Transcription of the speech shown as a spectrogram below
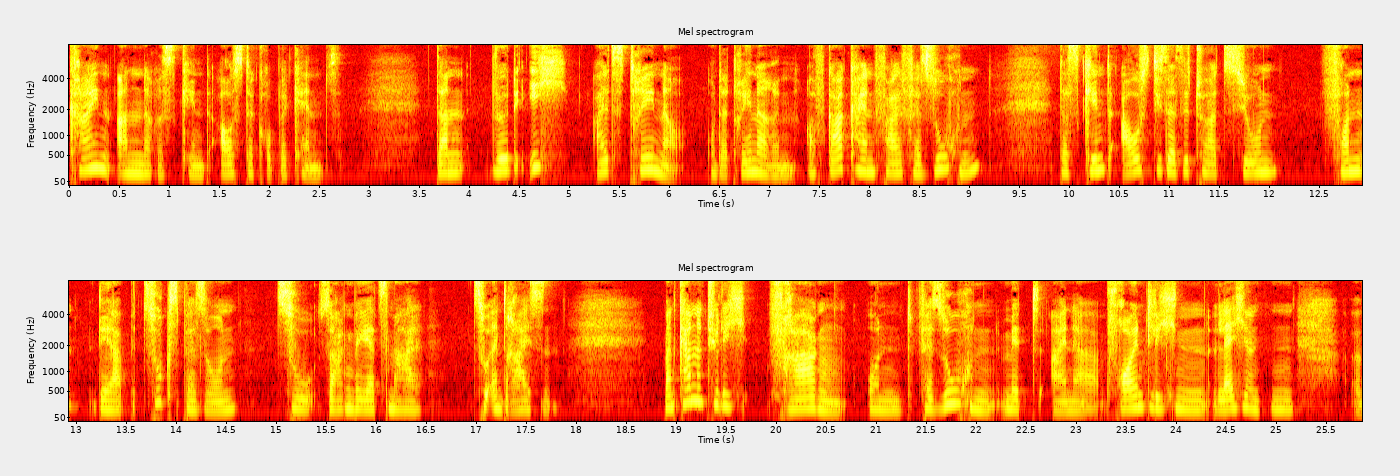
kein anderes Kind aus der Gruppe kennt, dann würde ich als Trainer oder Trainerin auf gar keinen Fall versuchen, das Kind aus dieser Situation von der Bezugsperson zu, sagen wir jetzt mal, zu entreißen. Man kann natürlich fragen und versuchen mit einer freundlichen, lächelnden, äh,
